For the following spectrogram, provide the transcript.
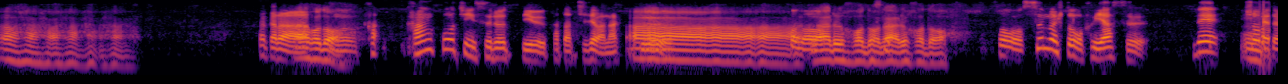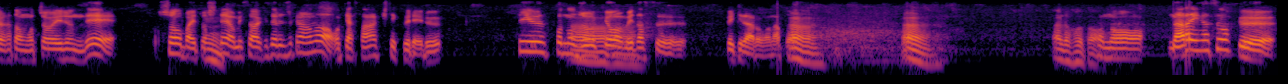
あはははははだから、なるほど。観光地にするっていう形ではなく、あなるほどなるほど。そう、住む人を増やす。で、うん。商売という方ももちろんいるんで、商売としてお店を開けてる時間はお客さんが来てくれる。っていう、この状況を目指すべきだろうなと。うん。うん。なるほど。この、習いがすごく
